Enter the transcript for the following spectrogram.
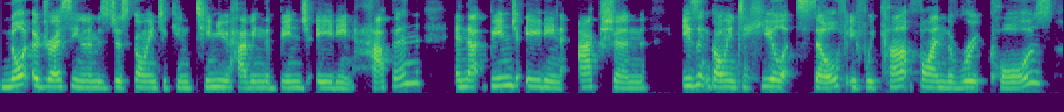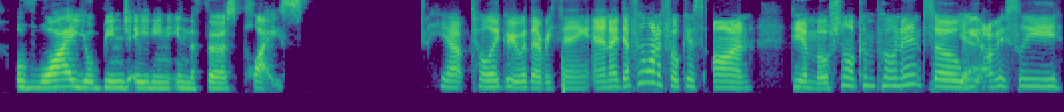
not addressing them is just going to continue having the binge eating happen. And that binge eating action isn't going to heal itself if we can't find the root cause of why you're binge eating in the first place yeah totally agree with everything and i definitely want to focus on the emotional component. So yeah. we obviously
